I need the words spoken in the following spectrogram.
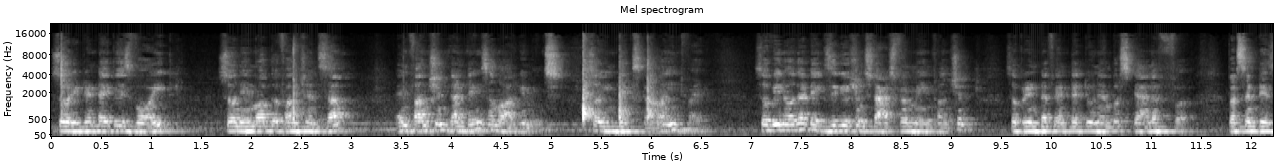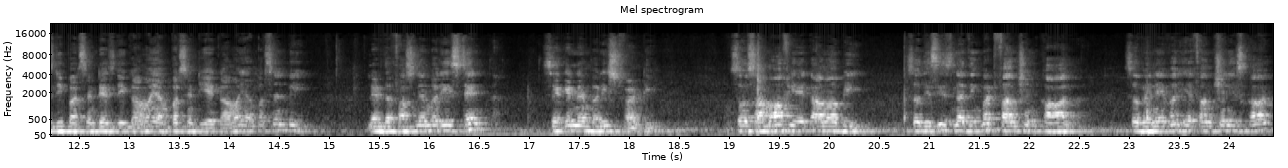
So return type is void. So name of the function sum and function contains some arguments. So int x comma int y. So we know that execution starts from main function. So printf enter two numbers scanf percentage d percentage d comma ampersand a comma ampersand b. Let the first number is 10, second number is 20. So sum of a comma b. So this is nothing but function call. So whenever a function is called,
